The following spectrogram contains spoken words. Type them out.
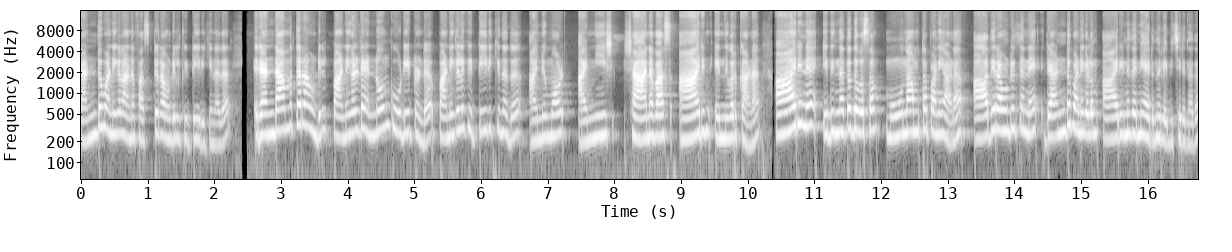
രണ്ട് പണികളാണ് ഫസ്റ്റ് റൗണ്ടിൽ കിട്ടിയിരിക്കുന്നത്. രണ്ടാമത്തെ റൗണ്ടിൽ പണികളുടെ എണ്ണവും കൂടിയിട്ടുണ്ട്. പണികൾ കിട്ടിയിരിക്കുന്നത് അനുമോൾ അനീഷ് ഷാനവാസ് ആരിൻ എന്നിവർക്കാണ്. ആരിന് ഇത് ഇന്നത്തെ ദിവസം മൂന്നാമത്തെ പണിയാണ്. ആദ്യ റൗണ്ടിൽ തന്നെ രണ്ട് പണികളും ആരിന് തന്നെയായിരുന്നു ലഭിച്ചിരുന്നത്.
